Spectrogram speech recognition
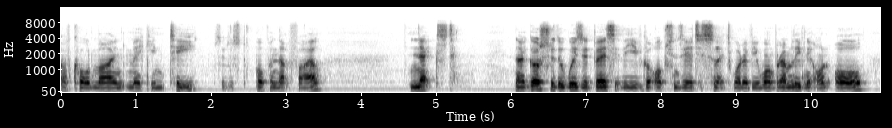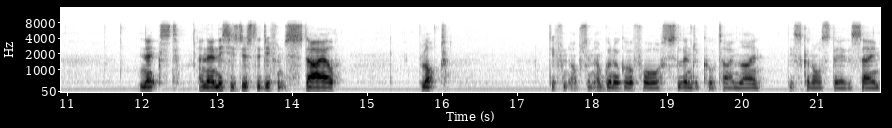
I've called mine making tea so just open that file. Next. Now it goes through the wizard. Basically you've got options here to select whatever you want but I'm leaving it on all. Next. And then this is just a different style blocked different option. I'm going to go for cylindrical timeline. This can all stay the same.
